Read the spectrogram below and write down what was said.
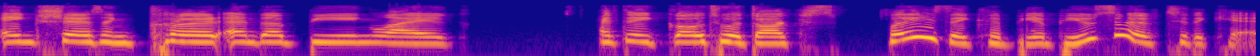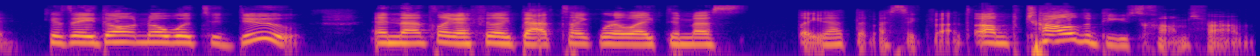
anxious and could end up being like, if they go to a dark place, they could be abusive to the kid because they don't know what to do, and that's like I feel like that's like where like domestic like not domestic violence, um, child abuse comes from.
